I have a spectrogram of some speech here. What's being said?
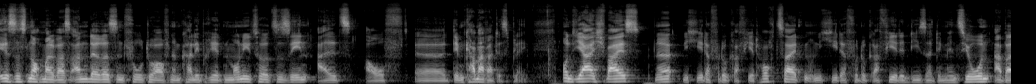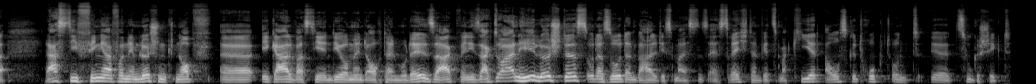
ist es nochmal was anderes, ein Foto auf einem kalibrierten Monitor zu sehen, als auf äh, dem Kameradisplay. Und ja, ich weiß, ne, nicht jeder fotografiert Hochzeiten und nicht jeder fotografiert in dieser Dimension, aber lass die Finger von dem Löschen-Knopf, äh, egal was dir in dem Moment auch dein Modell sagt. Wenn die sagt, oh nee, löscht es oder so, dann behalte ich es meistens erst recht, dann wird es markiert, ausgedruckt und äh, zugeschickt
